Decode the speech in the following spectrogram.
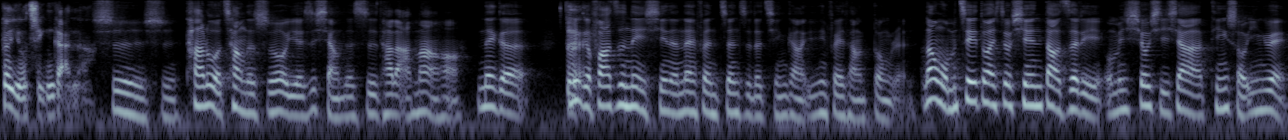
更有情感啊。是是，他如果唱的时候也是想的是他的阿嬷哈，那个对那个发自内心的那份真挚的情感，一定非常动人。那我们这一段就先到这里，我们休息一下，听一首音乐。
